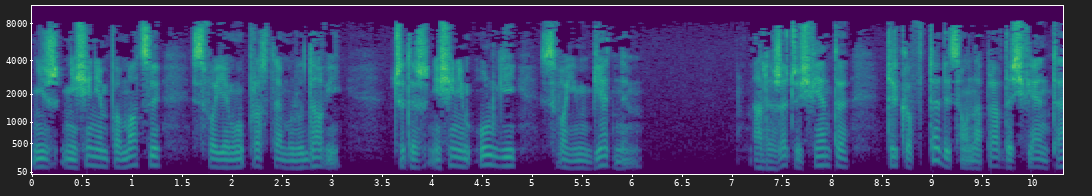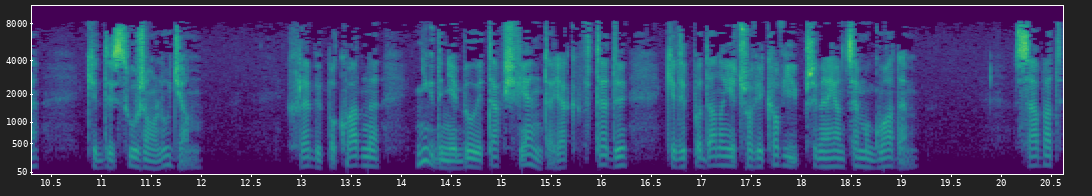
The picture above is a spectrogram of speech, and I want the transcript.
niż niesieniem pomocy swojemu prostemu ludowi, czy też niesieniem ulgi swoim biednym. Ale rzeczy święte tylko wtedy są naprawdę święte, kiedy służą ludziom. Chleby pokładne nigdy nie były tak święte, jak wtedy, kiedy podano je człowiekowi przymierającemu głodem. Sabat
